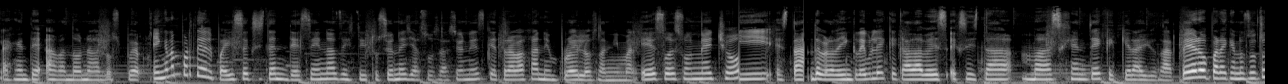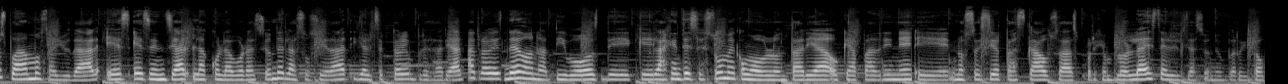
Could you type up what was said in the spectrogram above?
la gente abandona a los perros. En gran parte del país existen decenas de instituciones y asociaciones que trabajan en pro de los animales. Eso es un hecho y está de verdad increíble que cada vez exista más gente que quiera ayudar. Pero para que nosotros podamos ayudar es esencial la colaboración de la sociedad y el sector empresarial a través de donativos, de que la gente se sume como voluntaria o que apadrine, eh, no sé, ciertas causas, por ejemplo, la esterilización de un perrito,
